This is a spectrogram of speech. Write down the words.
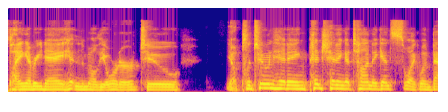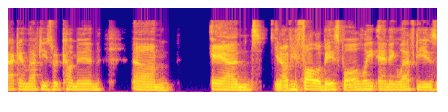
playing every day, hitting the middle of the order, to you know platoon hitting, pinch hitting a ton against like when back end lefties would come in. Um, and you know, if you follow baseball, late ending lefties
